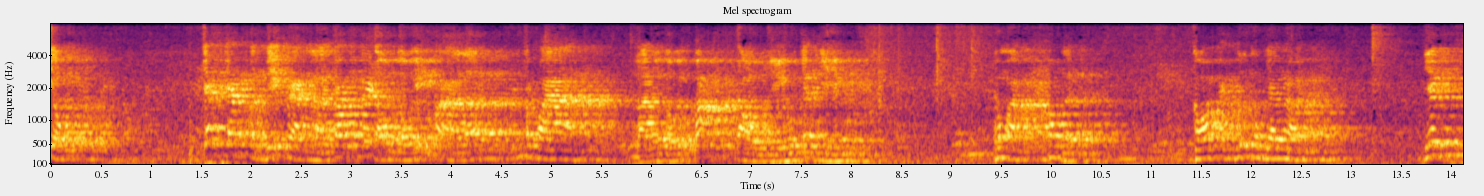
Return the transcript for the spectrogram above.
dụ chắc chắn mình biết rằng là trong cái độ tuổi mà lên cấp ba là độ tuổi bắt đầu chịu trách nhiệm. Đúng không ạ? Pháp lịch có căn cứ công dân rồi. Nhưng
